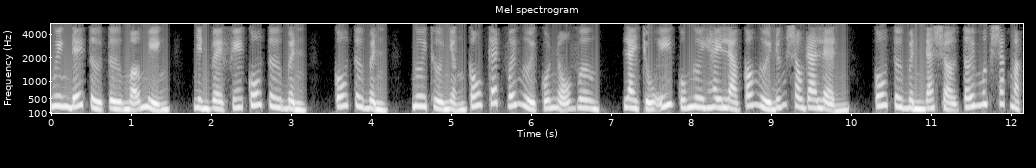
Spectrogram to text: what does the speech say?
Nguyên đế từ từ mở miệng, nhìn về phía cố tư bình, cố tư bình, ngươi thừa nhận cấu kết với người của nổ vương, là chủ ý của ngươi hay là có người đứng sau ra lệnh, cố tư bình đã sợ tới mức sắc mặt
